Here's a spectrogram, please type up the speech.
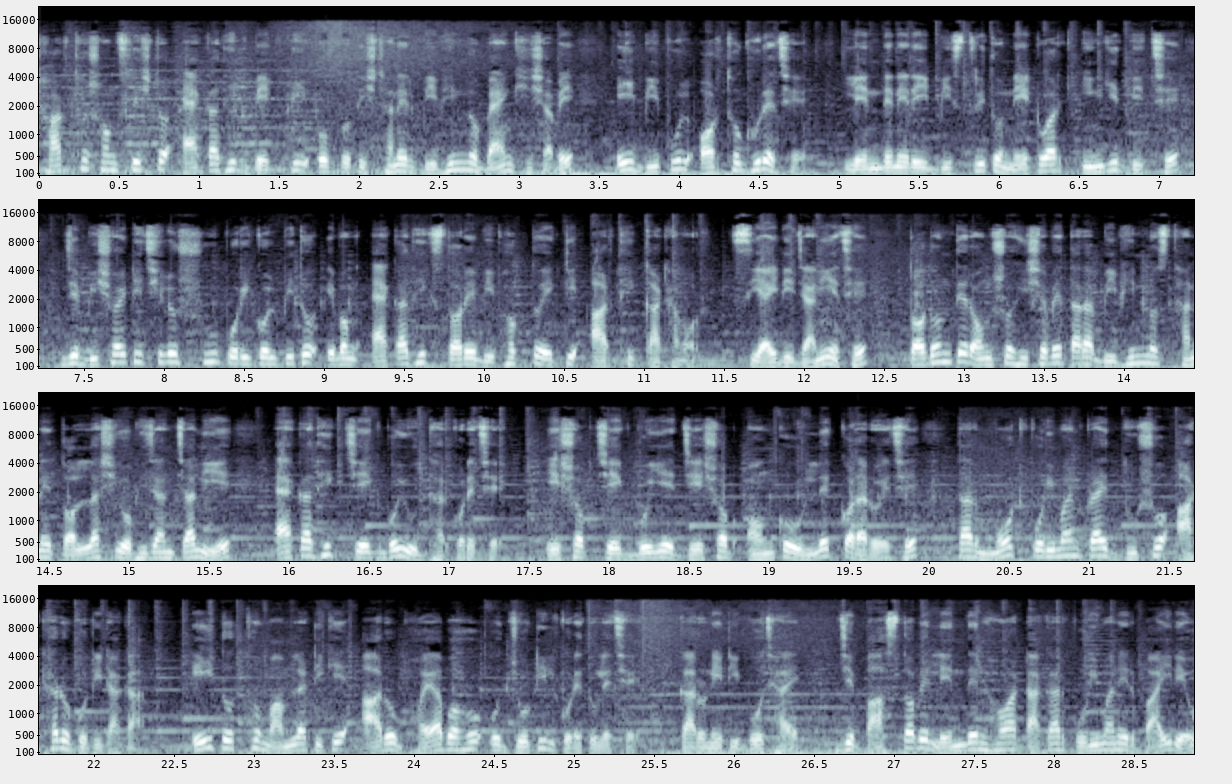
স্বার্থ সংশ্লিষ্ট একাধিক ব্যক্তি ও প্রতিষ্ঠানের বিভিন্ন ব্যাংক হিসাবে এই বিপুল অর্থ ঘুরেছে। লেনদেনের এই বিস্তৃত নেটওয়ার্ক ইঙ্গিত দিচ্ছে যে বিষয়টি ছিল সুপরিকল্পিত এবং একাধিক স্তরে বিভক্ত একটি আর্থিক কাঠামোর। সিআইডি জানিয়েছে তদন্তের অংশ হিসেবে তারা বিভিন্ন স্থানে তল্লাশি অভিযান চালিয়ে একাধিক চেক বই উদ্ধার করেছে। এসব চেক বইয়ে যেসব অঙ্ক উল্লেখ করা রয়েছে, তার মোট পরিমাণ প্রায় দুশো আঠারো কোটি টাকা। এই তথ্য মামলাটিকে আরও ভয়াবহ ও জটিল করে তুলেছে, কারণ এটি বোঝায় যে বাস্তবে লেনদেন হওয়া টাকার পরিমাণের বাইরেও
